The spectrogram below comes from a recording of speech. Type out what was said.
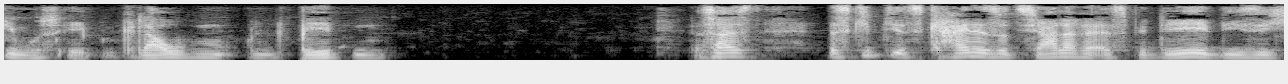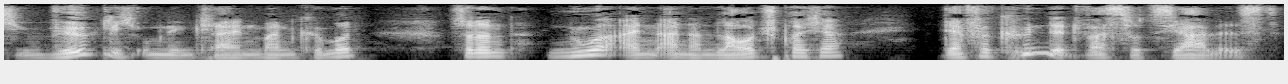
die muss eben glauben und beten. Das heißt, es gibt jetzt keine sozialere SPD, die sich wirklich um den kleinen Mann kümmert, sondern nur einen anderen Lautsprecher, der verkündet, was sozial ist.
